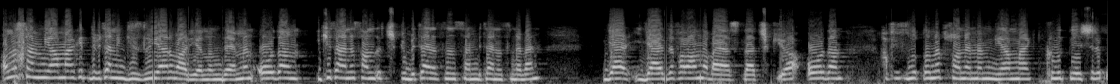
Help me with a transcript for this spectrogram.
Ama sen Market'te bir tane gizli yer var yanında hemen. Oradan iki tane sandık çıkıyor. Bir tanesini sen bir tanesine ben. Yer, yerde falan da bayağı silah çıkıyor. Oradan hafif lootlanıp sonra hemen Mia Market, kılık değiştirip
